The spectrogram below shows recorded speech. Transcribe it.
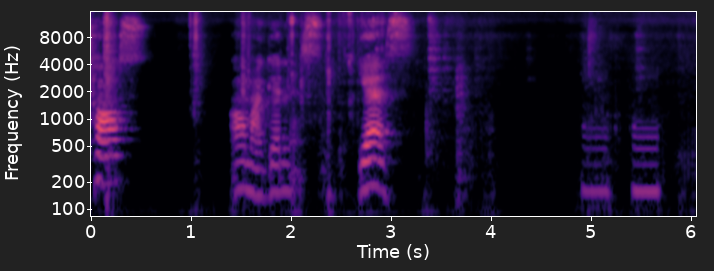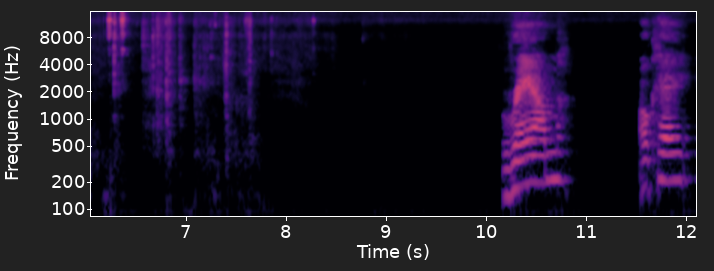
toss. Oh my goodness. Yes. Ram, okay?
